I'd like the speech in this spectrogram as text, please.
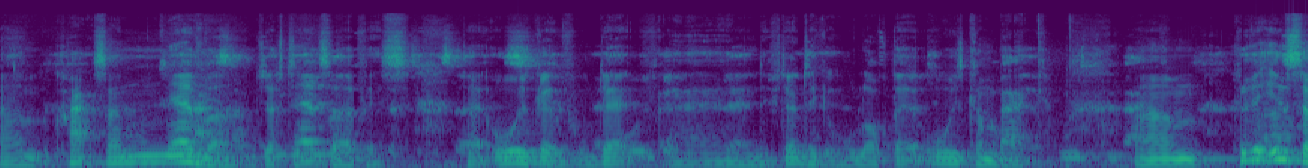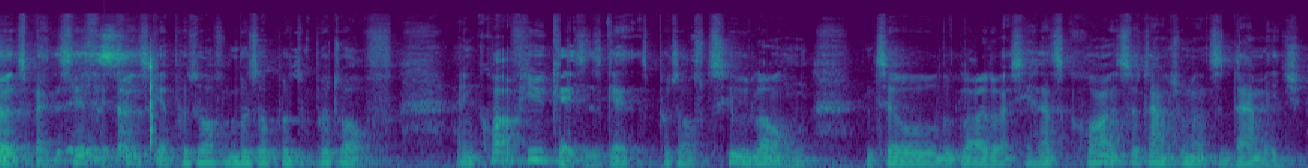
Um, cracks are never just in the surface. They always go full depth, and if you don't take it all off, they always come back. Because um, it is so expensive, it tends to get put off and put off and put off. And quite a few cases gets put off too long until the glider actually has quite substantial amounts of damage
